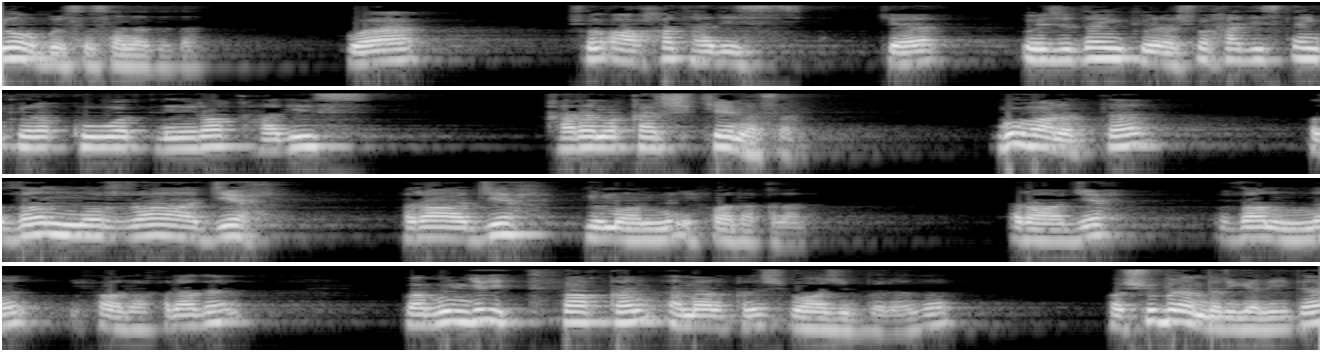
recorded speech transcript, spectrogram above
yo'q bo'lsa sanadida va shu ohad hadisga o'zidan ko'ra shu hadisdan ko'ra quvvatliroq hadis qarama qarshi kelmasa bu holatda rojih rojih gumonni ifoda qiladi. Rojih zonni ifoda qiladi. Va bunga ittifoqan amal qilish vojib bo'ladi. Va shu bilan birgalikda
